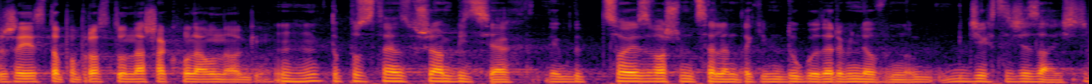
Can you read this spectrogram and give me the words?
że jest to po prostu nasza kula u nogi. Mhm. To pozostając przy ambicjach, jakby co jest waszym celem takim długoterminowym? No, gdzie chcecie zajść?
